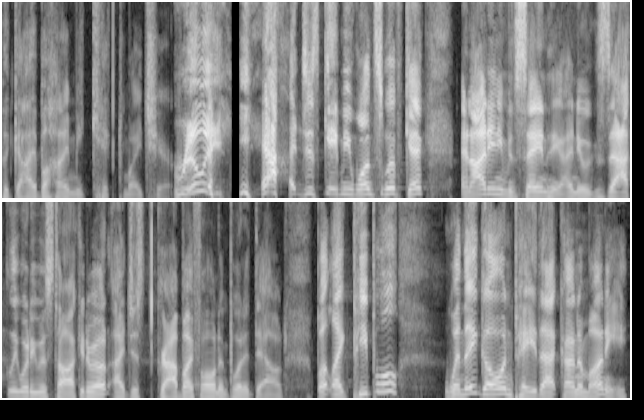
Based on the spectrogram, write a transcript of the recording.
The guy behind me kicked my chair. Really? Yeah, it just gave me one swift kick, and I didn't even say anything. I knew exactly what he was talking about. I just grabbed my phone and put it down. But like people, when they go and pay that kind of money,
